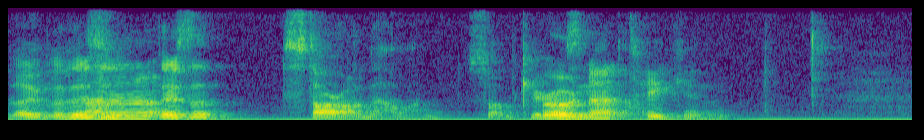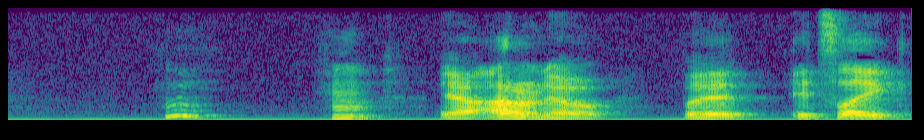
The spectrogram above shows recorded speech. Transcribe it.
like, there's a there's a star on that one, so I'm curious. Road not taken. Hmm. Hmm. Yeah, I don't know, but it's like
